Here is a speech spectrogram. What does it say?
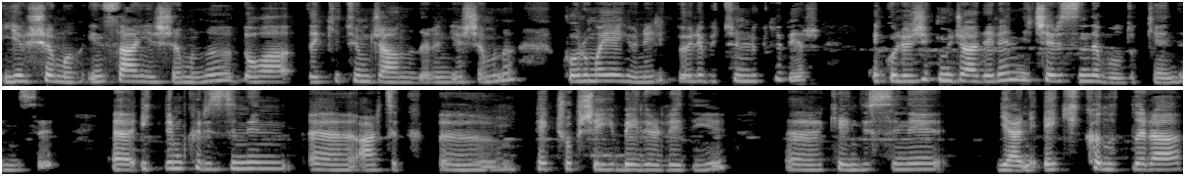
yaşamı, insan yaşamını, doğadaki tüm canlıların yaşamını korumaya yönelik böyle bütünlüklü bir ekolojik mücadelenin içerisinde bulduk kendimizi. E, iklim krizinin e, artık e, pek çok şeyi belirlediği, e, kendisini yani ek kanıtlara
